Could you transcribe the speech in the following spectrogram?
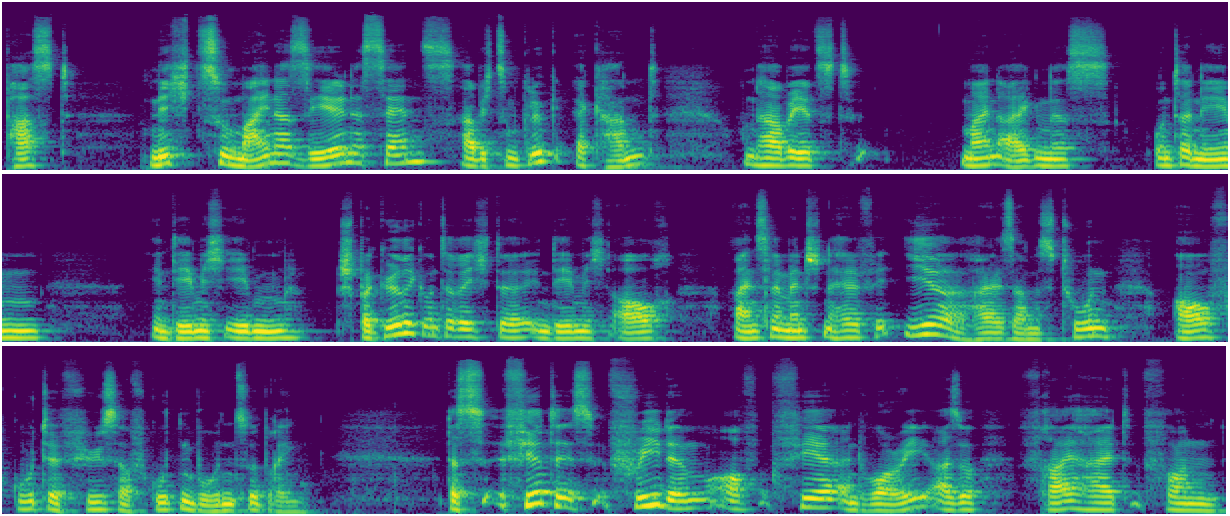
passt nicht zu meiner Seelenessenz, habe ich zum Glück erkannt und habe jetzt mein eigenes Unternehmen, in dem ich eben Spagyrik unterrichte, in dem ich auch einzelnen Menschen helfe, ihr heilsames Tun auf gute Füße, auf guten Boden zu bringen. Das vierte ist Freedom of Fear and Worry, also Freiheit von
